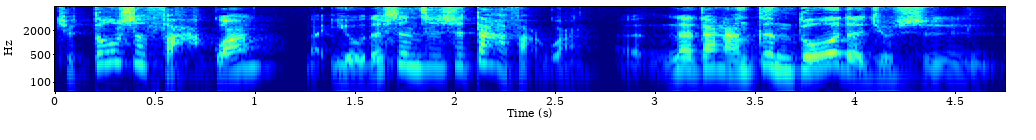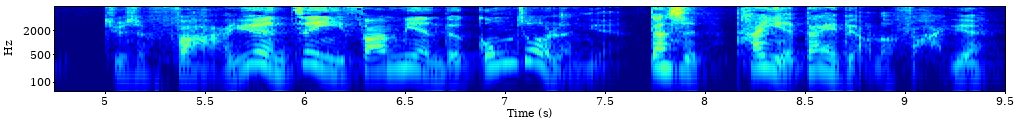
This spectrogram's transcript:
就都是法官，那有的甚至是大法官，呃，那当然更多的就是就是法院这一方面的工作人员，但是他也代表了法院，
